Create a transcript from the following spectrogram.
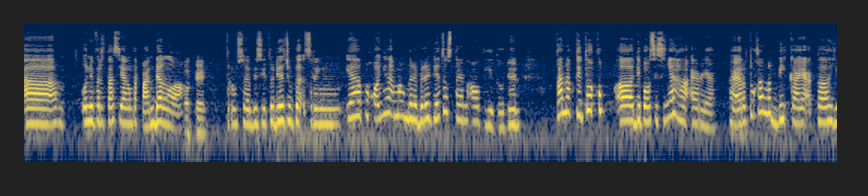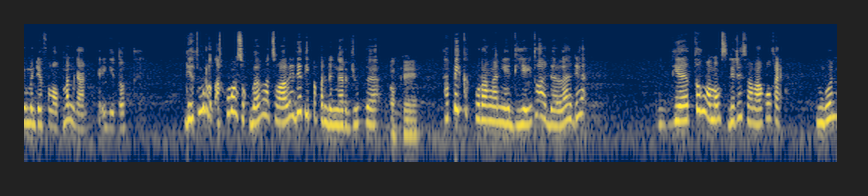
uh, universitas yang terpandang lah. Oke. Okay. Terus habis itu dia juga sering ya pokoknya emang bener-bener dia tuh stand out gitu dan kan waktu itu aku uh, di posisinya HR ya. HR tuh kan lebih kayak ke human development kan kayak gitu. Dia tuh menurut aku masuk banget soalnya dia tipe pendengar juga. Oke. Okay. Tapi kekurangannya dia itu adalah dia dia tuh ngomong sendiri sama aku kayak, "Bun,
